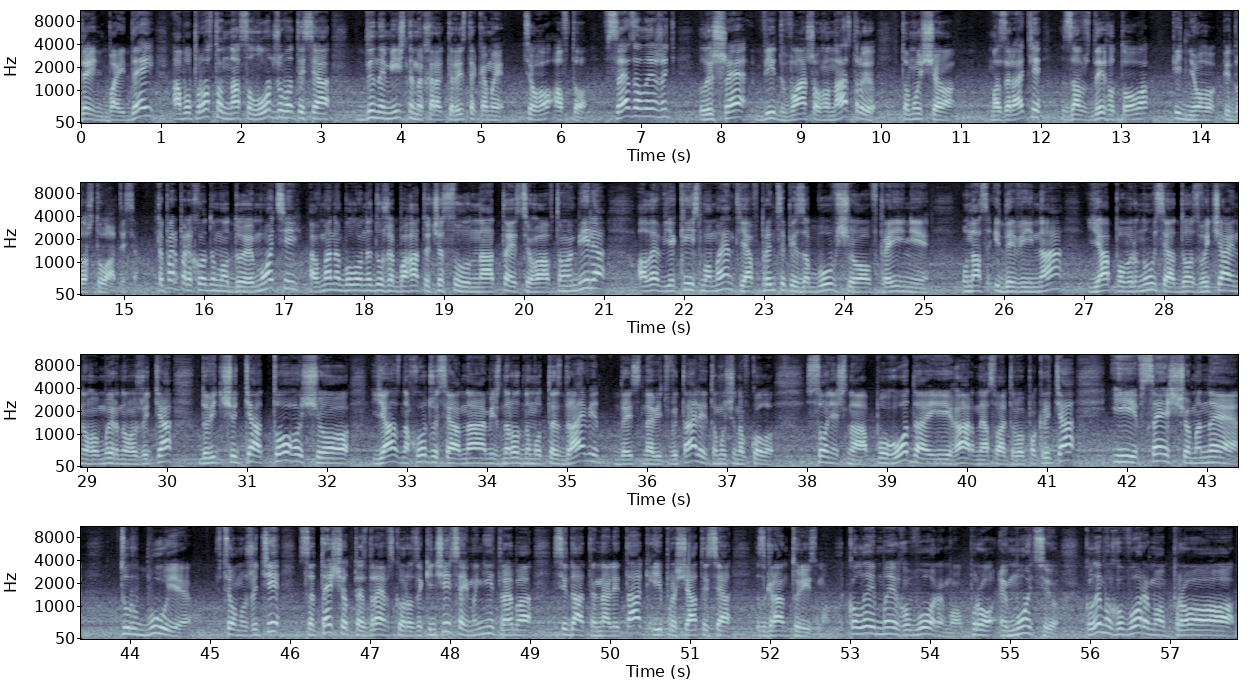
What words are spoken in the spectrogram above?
день бай дей, або просто насолоджуватися динамічними характеристиками цього авто. Все залежить лише від вашого настрою, тому що Мазераті завжди готова під нього підлаштуватися. Тепер переходимо до емоцій. А в мене було не дуже багато часу на тест цього автомобіля, але в якийсь момент я в принципі забув, що в країні у нас іде війна. Я повернувся до звичайного мирного життя, до відчуття того, що я знаходжуся на міжнародному тест-драйві, десь навіть в Італії, тому що навколо сонячна погода і гарне асфальтове покриття. І все, що мене турбує в цьому житті, це те, що тест-драйв скоро закінчиться, і мені треба сідати на літак і прощатися з Гран Турізмо. Коли ми говоримо про емоцію, коли ми говоримо про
